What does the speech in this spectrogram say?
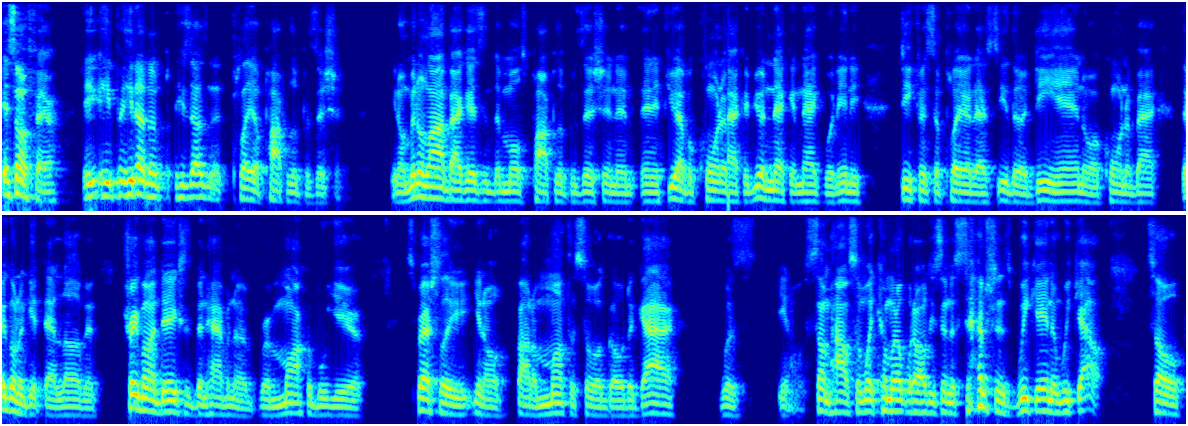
it's unfair. He, he, he doesn't he doesn't play a popular position. You know, middle linebacker isn't the most popular position, and, and if you have a cornerback, if you're neck and neck with any defensive player that's either a DN or a cornerback, they're going to get that love. And Trevon Diggs has been having a remarkable year, especially you know about a month or so ago. The guy was you know somehow some way coming up with all these interceptions week in and week out. So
